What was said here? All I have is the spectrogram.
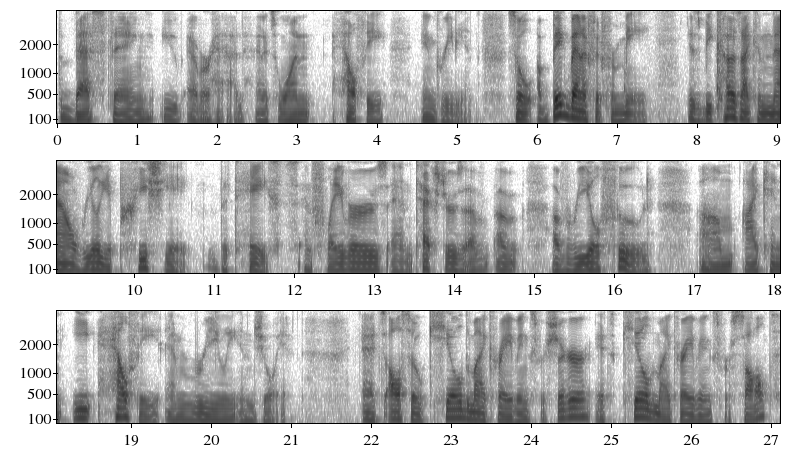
the best thing you've ever had, and it's one healthy ingredient. So, a big benefit for me is because I can now really appreciate the tastes and flavors and textures of, of, of real food. Um, I can eat healthy and really enjoy it. It's also killed my cravings for sugar. It's killed my cravings for salt.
